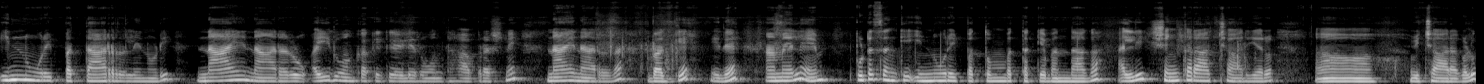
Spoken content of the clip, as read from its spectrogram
ಇನ್ನೂರ ಇಪ್ಪತ್ತಾರರಲ್ಲಿ ನೋಡಿ, ನಾಯನಾರರು ಐದು ಅಂಕಕ್ಕೆ ಕೇಳಿರುವಂತಹ ಪ್ರಶ್ನೆ ನಾಯನಾರರ ಬಗ್ಗೆ ಇದೆ. ಆಮೇಲೆ ಪುಟ ಸಂಖ್ಯೆ ಇನ್ನೂರ ಇಪ್ಪತ್ತೊಂಬತ್ತಕ್ಕೆ ಬಂದಾಗ ಅಲ್ಲಿ ಶಂಕರಾಚಾರ್ಯರು ವಿಚಾರಗಳು,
